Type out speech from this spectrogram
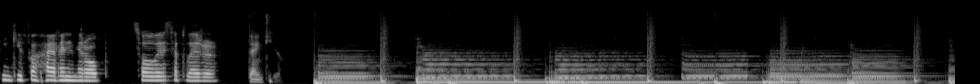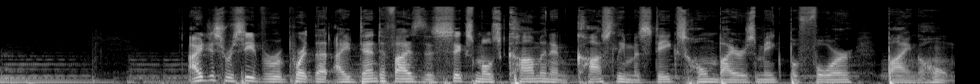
Thank you for having me, Rob. It's always a pleasure. Thank you. I just received a report that identifies the six most common and costly mistakes homebuyers make before buying a home.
